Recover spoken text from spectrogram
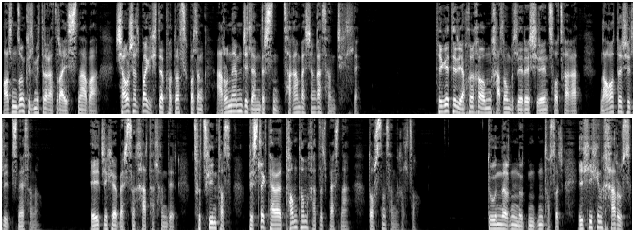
олон зуун километр газар аялснаа ба шавар шалбааг ихтэй Подольск болон 18 жил амьдарсан цагаан байшингаа санаж эхэллээ. Тэгээ тэр явхынхаа өмнө халуун бүлээрээ ширээнд сууцгаагаад ногоотой шил идснээ санав. Ээжийнхээ барьсан хар талхан дээр цөцгийн тос бислэг тавиад том том хадаж байснаа дурсан санагалзав. Дүүнэр нь нүдэнд нь тусаж их их нь хар ус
